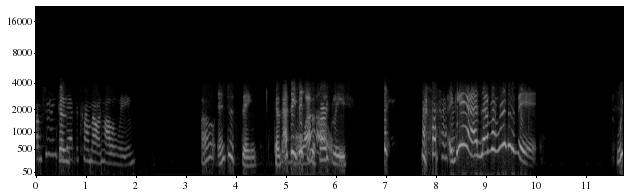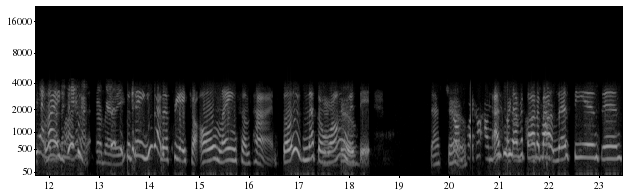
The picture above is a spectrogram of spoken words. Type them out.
I'm shooting for that to come out on Halloween. oh, interesting. Because I think this is the first leash. Yeah, I never heard of it. We have Like, this is- strawberry. That's the thing. You gotta create your own lane sometimes. So there's nothing That's wrong true. with it. That's true. it's like, I- I'm I just like, never I'm- thought about lesbians and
